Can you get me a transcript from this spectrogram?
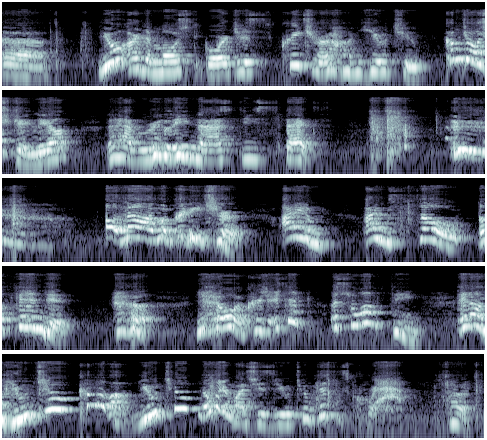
uh, you are the most gorgeous creature on YouTube. Come to Australia and have really nasty sex. oh, no, I'm a creature. I am, I'm so offended. you know what, creature? It's like a swamp thing. And on YouTube? Come on, YouTube? Nobody watches YouTube. This is crap.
